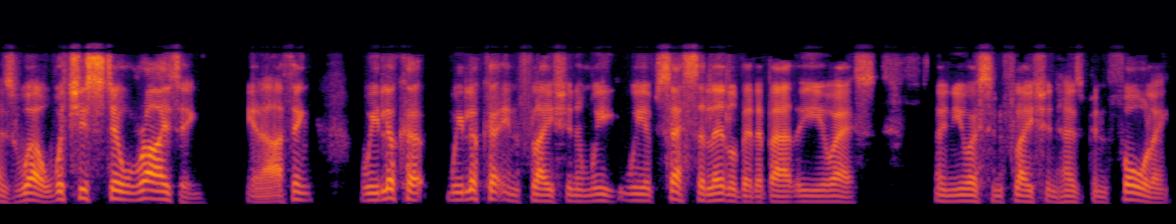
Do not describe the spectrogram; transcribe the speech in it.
as well, which is still rising. You know, I think we look at we look at inflation and we we obsess a little bit about the US and US inflation has been falling.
